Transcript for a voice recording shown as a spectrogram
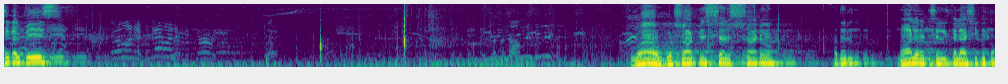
Signal please wow good shot mister Shanu അതൊരു നാല് റൺസിൽ കലാശിക്കുന്നു.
